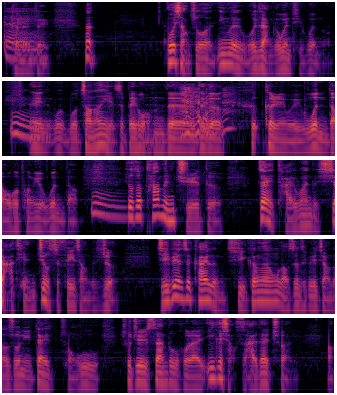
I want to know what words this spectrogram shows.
可能对。那我想说，因为我两个问题问了，嗯，哎，我我常常也是被我们的 这个客客人为问到或朋友问到，嗯，就说他们觉得在台湾的夏天就是非常的热，即便是开冷气，刚刚老师特别讲到说，你带宠物出去散步回来一个小时还在喘，啊，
